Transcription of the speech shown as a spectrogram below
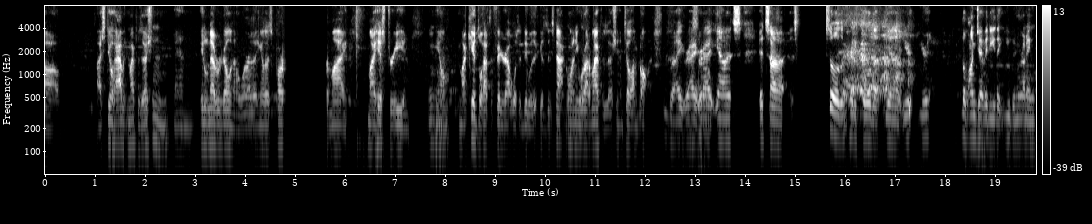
um, I still have it in my possession, and, and it'll never go nowhere. You know, that's part of my my history, and Mhm. you know, my kids will have to figure out what to do with it because it's not going anywhere out of my possession until I'm gone. Right, right, So- right. Yeah, it's it's uh it's still pretty cool that you know you're you're the longevity that you've been running.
